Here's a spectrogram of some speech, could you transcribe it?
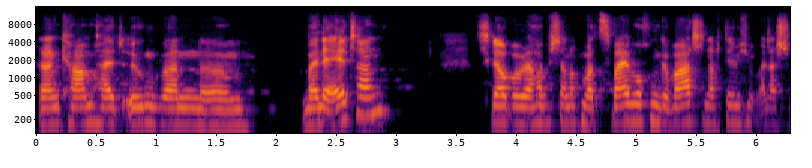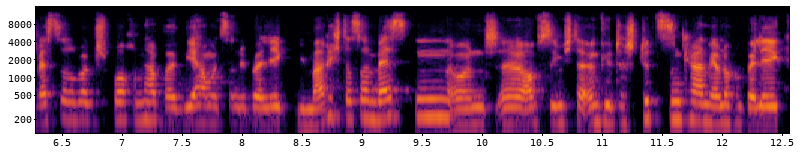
dann kamen halt irgendwann ähm, meine Eltern. Ich glaube, da habe ich dann noch mal zwei Wochen gewartet, nachdem ich mit meiner Schwester darüber gesprochen habe, weil wir haben uns dann überlegt, wie mache ich das am besten und äh, ob sie mich da irgendwie unterstützen kann. Wir haben noch überlegt,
